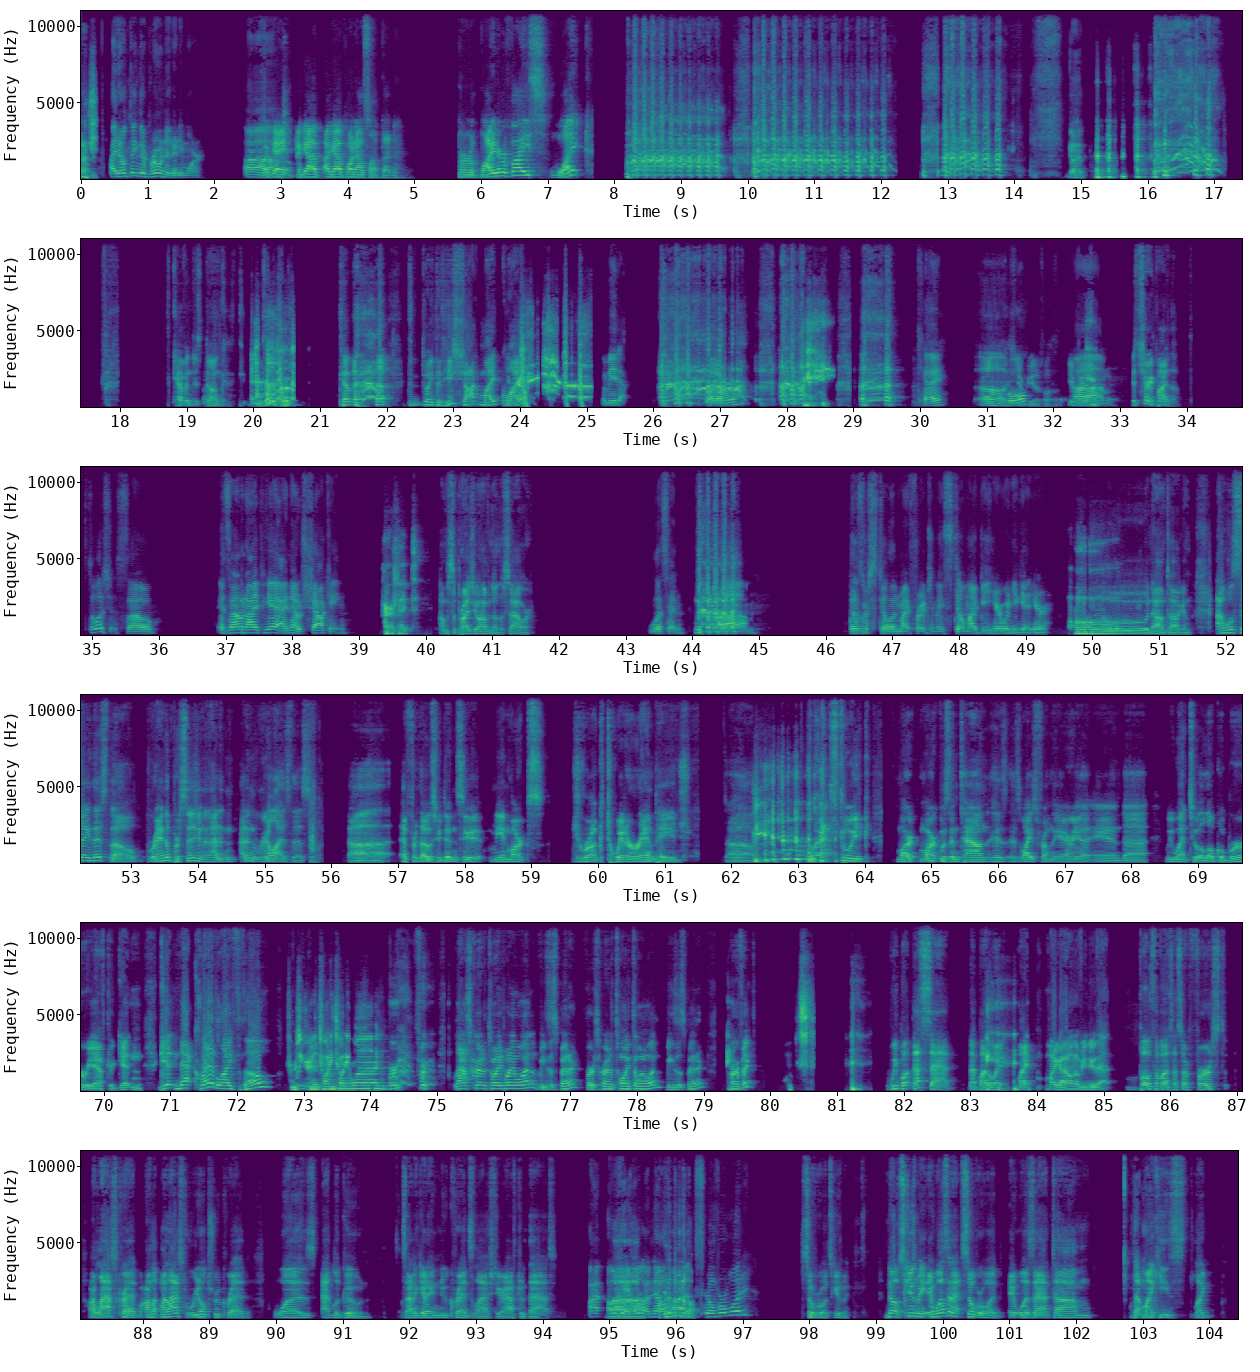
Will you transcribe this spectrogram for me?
I don't think they're brewing it anymore. Um, Okay, I got I gotta point out something. Berliner Weisse? What? Go ahead. Kevin just dunk. Was that a person? Kevin, wait, did he shock Mike quiet? I mean, Whatever. okay. Oh, you're beautiful. You're beautiful. Um, it's cherry pie though. it's delicious. So, it's not an IPA. I know. Shocking. Perfect. I'm surprised you don't have another sour. listen. Um, those are still in my fridge, and they still might be here when you get here. Oh, now I'm talking. I will say this though, random precision, and I didn't I didn't realize this. Uh and for those who didn't see me and Mark's drunk Twitter rampage um last week, Mark Mark was in town. His his wife's from the area, and uh we went to a local brewery after getting getting that cred life though. first credit 2021. For, for last credit 2021, Visa Spinner. First credit 2021, Visa Spinner. Perfect. We bought. that's sad. That by the way, Mike, Mike, I don't know if you knew that. Both of us, that's our first, our last cred, our, my last real true cred was at Lagoon. So I didn't get any new creds last year after that. I, okay, hold Uh, on. No, no, no, uh, no. Silverwood. Silverwood, excuse me. No, excuse me. It wasn't at Silverwood. It was at um that Mikey's like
